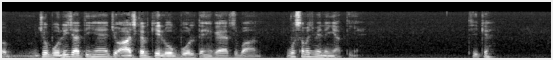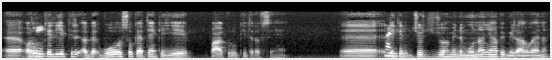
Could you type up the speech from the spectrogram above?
जो बोली जाती हैं जो आजकल के लोग बोलते हैं गैर ज़ुबान वो समझ में नहीं आती हैं। ठीक है? और उनके लिए फिर अगर वो उसको कहते हैं कि ये पाकरू की तरफ़ से हैं। हाँ लेकिन जो जो हमें नमूना यहाँ पे मिला हुआ है ना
